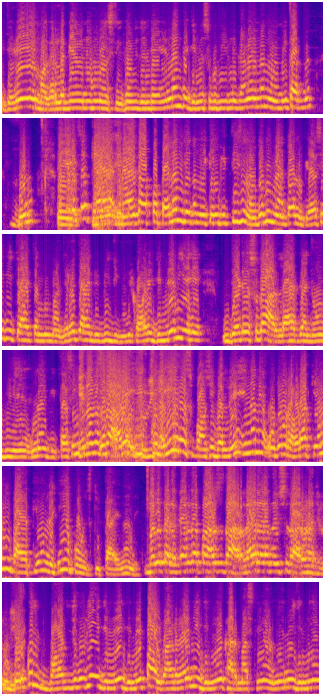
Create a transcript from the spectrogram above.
ਜਿਹੜੇ ਮਗਰ ਲੱਗੇ ਹੋਏ ਨੇ ਹੁਣ ਅਸਤੀਫੇ ਵੀ ਦਿੰਦੇ ਇਹਨਾਂ ਨੇ ਤਾਂ ਜਿਵੇਂ ਸੁਖਵੀਰ ਨੇ ਕਹਿਣਾ ਇਹਨਾਂ ਨੂੰ ਉਵੇਂ ਹੀ ਕਰਨਾ? ਤੇ ਮੈਂ ਮੈਂ ਤਾਂ ਆਪਾਂ ਪਹਿਲਾਂ ਵੀ ਜਦੋਂ ਮੀਟਿੰਗ ਕੀਤੀ ਸੀ ਉਦੋਂ ਵੀ ਮੈਂ ਤੁਹਾਨੂੰ ਕਿਹਾ ਸੀ ਵੀ ਚਾਹੇ ਚੰਦੂ ਮਾਜਰਾ ਚਾਹੇ ਬੀਬੀ ਜਗੀਰ ਕੌਰ ਜਿੰਨੇ ਵੀ ਇਹ ਜਿਹੜੇ ਸੁਧਾਰ ਲਹਿਰ ਜਾਂ ਜੋ ਵੀ ਇਹ ਇਹਨਾਂ ਨੇ ਕੀਤਾ ਸੀ ਇਹਨਾਂ ਦਾ ਇਹ ਸੁਧਾਰ ਸਾਰੇ ਜ਼ਰੂਰੀ ਹੈ। ਇਕੁਅਲੀ ਰਿਸਪੌਂਸਿਬਲ ਨੇ। ਇਹਨਾਂ ਨੇ ਉਦੋਂ ਰੌਲਾ ਕਿਉਂ ਨਹੀਂ ਪਾਇਆ ਕਿਉਂ ਨਹੀਂ ਅਪੋਜ਼ ਕੀਤਾ ਇਹਨਾਂ ਨੇ? ਮਤਲਬ ਤੁਹਾਡਾ ਕਹਿਣ ਦਾ ਭਾਵ ਸੁਧਾਰ ਲੈ ਰਿਹਾ ਦਾ ਸੁਧਾਰ ਹੋਣਾ ਜ਼ਰੂਰੀ ਹੈ। ਬਿਲਕੁਲ ਬਹੁਤ ਜ਼ਰੂਰੀ ਹੈ। ਜਿੰਨੇ ਜਿੰਨੇ ਭਾਈਵਾਲ ਰਹੇ ਨੇ ਜਿੰਨੀਆਂ ਖਰਮਸਤੀਆਂ ਹੋਈਆਂ ਨੇ ਜਿੰਨੀਆਂ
